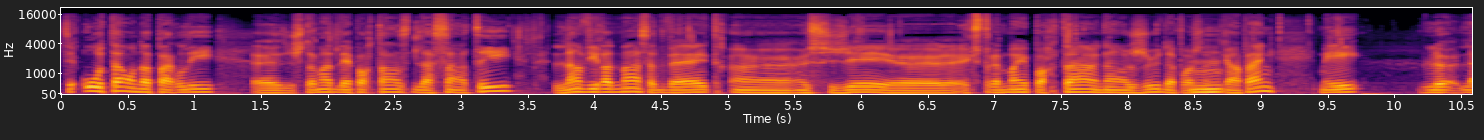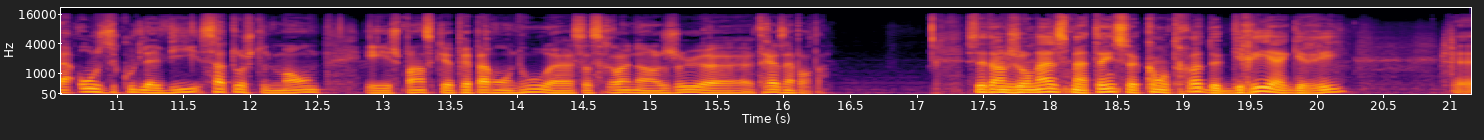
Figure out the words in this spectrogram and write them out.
Tu sais, autant on a parlé euh, justement de l'importance de la santé, l'environnement, ça devait être un, un sujet euh, extrêmement important, un enjeu de la prochaine Mhm. campagne, mais le- la hausse du coût de la vie, ça touche tout le monde et je pense que préparons-nous, euh, ce sera un enjeu très important. C'est dans le journal ce matin, ce contrat de gré à gré euh,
